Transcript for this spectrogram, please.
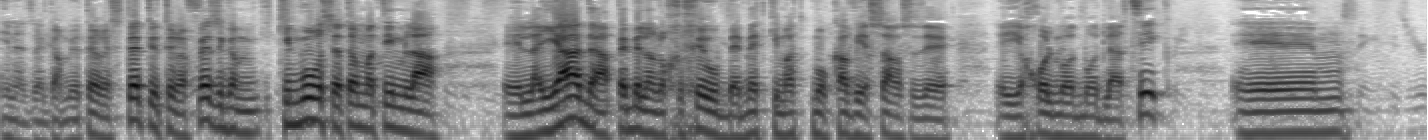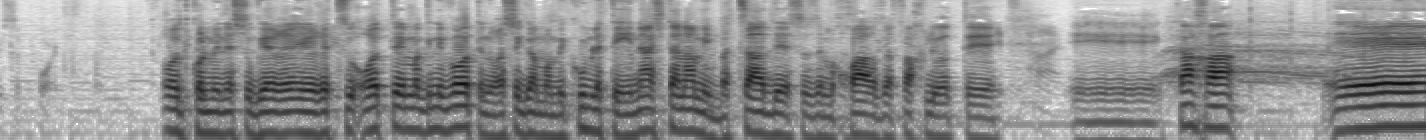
הנה, זה גם יותר אסתטי, יותר יפה, זה גם כימור שיותר מתאים ל, אה, ליד, הפבל הנוכחי הוא באמת כמעט כמו קו ישר, שזה יכול מאוד מאוד להציק. עוד כל מיני סוגי רצועות מגניבות, אני רואה שגם המיקום לטעינה השתנה, מבצד שזה מכוער, זה הפך להיות ככה. אה,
